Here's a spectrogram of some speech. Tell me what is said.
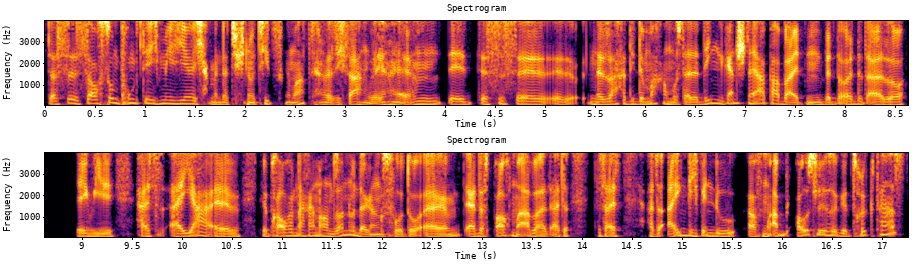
Das ist auch so ein Punkt, den ich mir hier, ich habe mir natürlich Notizen gemacht, was ich sagen will. Ähm, äh, das ist äh, eine Sache, die du machen musst. Also Dinge ganz schnell abarbeiten bedeutet also, irgendwie heißt es, äh, ja, äh, wir brauchen nachher noch ein Sonnenuntergangsfoto. Äh, das brauchen wir aber, also das heißt, also eigentlich, wenn du auf den Auslöser gedrückt hast,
